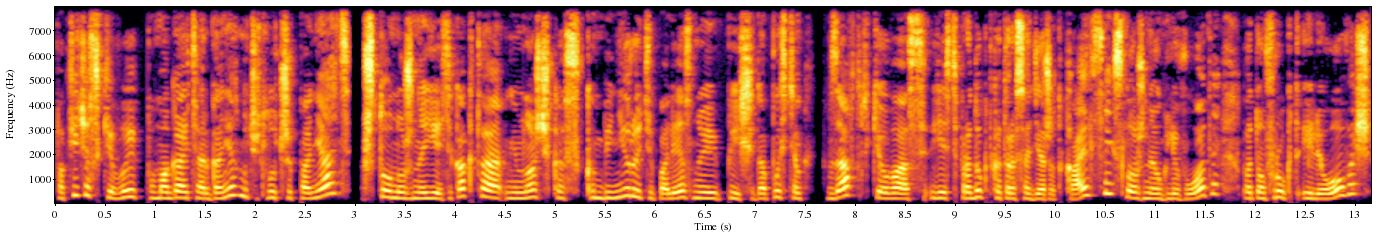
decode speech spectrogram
фактически вы помогаете организму чуть лучше понять, что нужно есть, и как-то немножечко скомбинируете полезную пищу. Допустим, в завтраке у вас есть продукт, который содержит кальций, сложные углеводы, потом фрукт или овощ,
